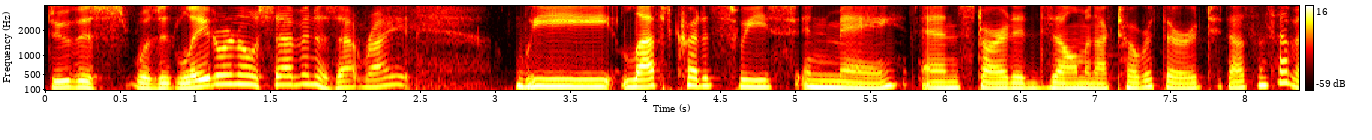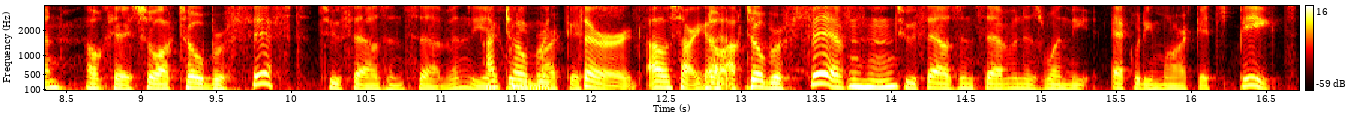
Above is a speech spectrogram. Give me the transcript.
do this was it later in 07, is that right? We left Credit Suisse in May and started Zelman October 3rd, 2007. Okay, so October 5th, 2007, the October equity markets 3rd. Oh, sorry. no, ahead. October 5th, mm-hmm. 2007 is when the equity markets peaked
